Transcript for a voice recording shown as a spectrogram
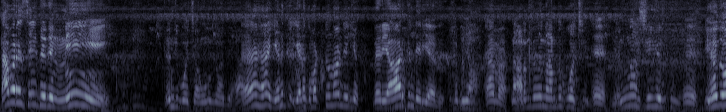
தவறு செய்தது நீ. தெரிஞ்சு போச்சா உனக்கு அது? எனக்கு எனக்கு மட்டும்தான் தெரியும். வேற யாருக்கும் தெரியாது. ஆமா. நடந்தது நடந்து போச்சு. என்ன செய்யறது? ஏதோ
